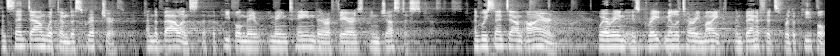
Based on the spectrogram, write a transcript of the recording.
and sent down with them the scripture and the balance that the people may maintain their affairs in justice. And we sent down iron wherein is great military might and benefits for the people,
